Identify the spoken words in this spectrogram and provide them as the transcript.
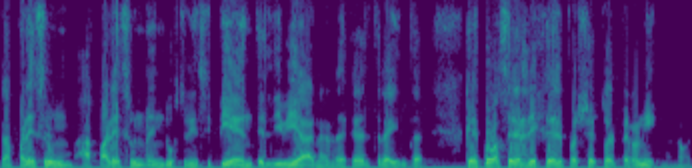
Aparece, un, aparece una industria incipiente, liviana, en la década del 30, que después va a ser el eje del proyecto del peronismo, ¿no?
